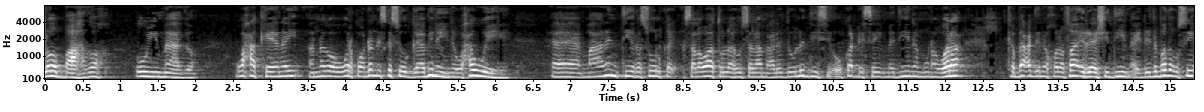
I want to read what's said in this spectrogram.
loo baahdo uu yimaado? Waxaa keenay annaga oo warka o dhan iska soo gaabinayna waxa weeye maalintii rasuulka salawaatu ullaahi wasalaamu caleyh dowladdiisii uu ka dhisay madiina munawara kabacdina khulafaa'i raashidiin ay dhidhibada u sii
